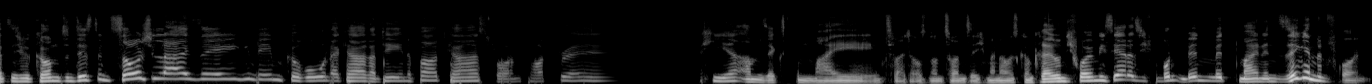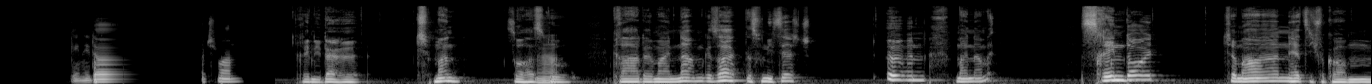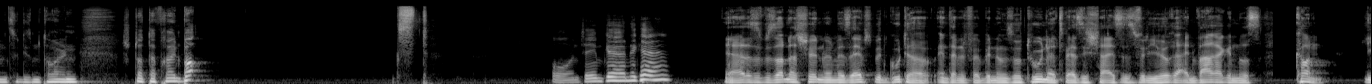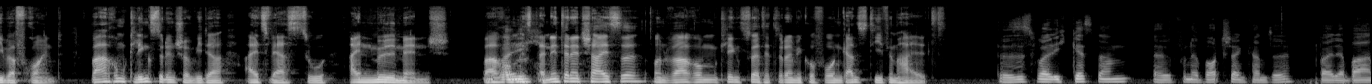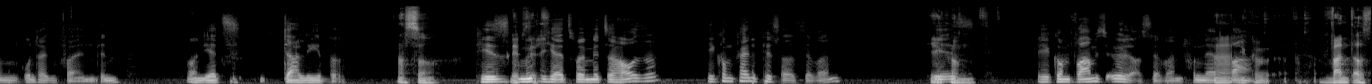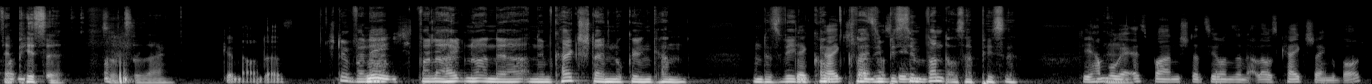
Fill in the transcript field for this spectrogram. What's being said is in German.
Herzlich willkommen zu Distant Socializing, dem Corona-Quarantäne-Podcast von Podbreak. Hier am 6. Mai 2020. Mein Name ist Konkrell und ich freue mich sehr, dass ich verbunden bin mit meinen singenden Freunden. René Deutschmann. René Deutschmann. So hast ja. du gerade meinen Namen gesagt. Das finde ich sehr schön. Mein Name ist René Deutschmann. Herzlich willkommen zu diesem tollen stotterfreien Podcast. Und dem König. Ja, das ist besonders schön, wenn wir selbst mit guter Internetverbindung so tun, als wäre sie scheiße. Das ist für die Hörer ein wahrer Genuss. Con, lieber Freund, warum klingst du denn schon wieder, als wärst du ein Müllmensch? Warum ist dein Internet scheiße und warum klingst du, als hättest du dein Mikrofon ganz tief im Hals? Das ist, weil ich gestern äh, von der Bordsteinkante bei der Bahn runtergefallen bin und jetzt da lebe. Ach so. Hier ist es gemütlicher als bei mir zu Hause. Hier kommt keine Pisse aus der Wand. Hier, hier kommt. Ist, hier kommt warmes Öl aus der Wand von der ja, Bahn. Wand aus der Pisse, sozusagen. genau das. Stimmt, weil, nee, er, ich, weil er halt nur an, der, an dem Kalkstein nuckeln kann. Und deswegen kommt Kalkstein quasi ein bisschen dem, Wand aus der Pisse. Die Hamburger hm. S-Bahn-Stationen sind alle aus Kalkstein gebaut.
